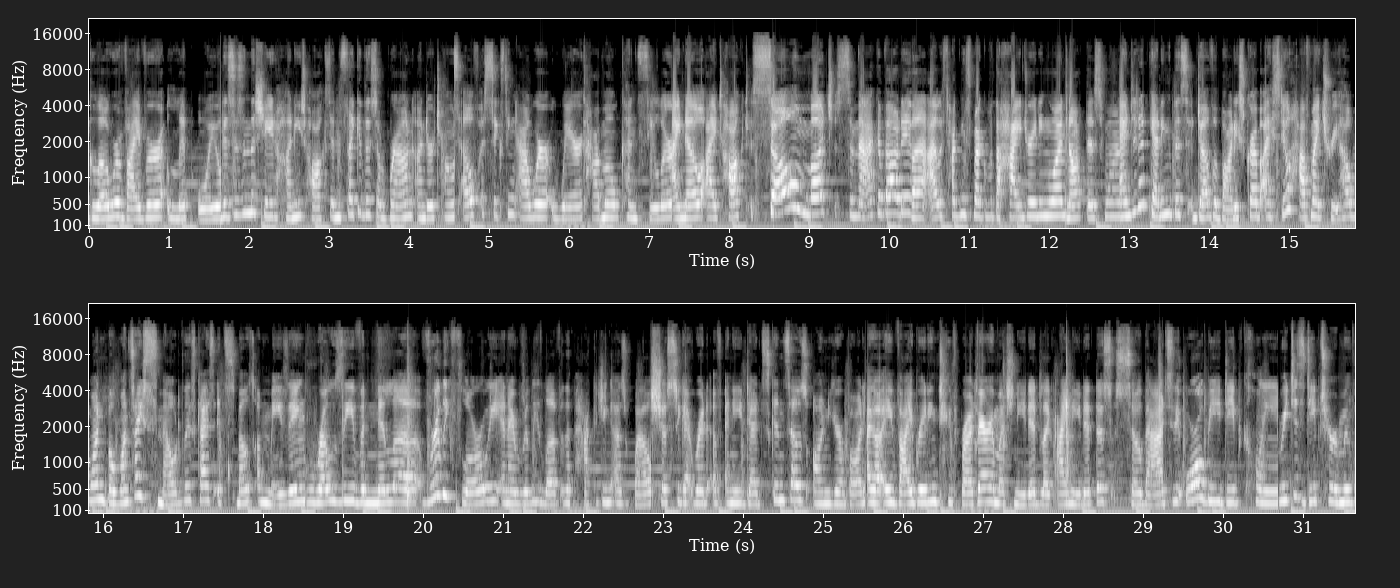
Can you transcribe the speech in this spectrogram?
Glow Reviver Lip Oil. This is in the shade Honey Talks and it's like this brown undertone. e.l.f. 16 hour wear camo concealer. I know I talked so much smack about it, but I was talking smack about the hydrating one, not this one. I ended up getting this Dove body scrub. I still have my Tree Hut one, but once I smelled this, guys, it smells amazing. Rosy, vanilla, really florally, and I really love the packaging as well. It's just to get rid of any dead skin cells on your body. I got a vibrating toothbrush, very much needed. Like, I needed this so bad. It's the Oral-B Deep Clean. Reaches deep to remove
